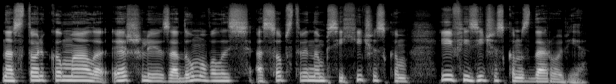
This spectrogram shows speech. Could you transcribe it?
Настолько мало Эшли задумывалась о собственном психическом и физическом здоровье.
